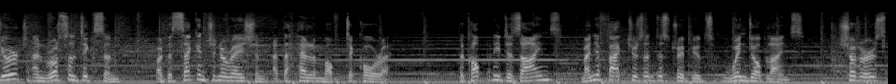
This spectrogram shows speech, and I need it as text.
Stuart and Russell Dickson are the second generation at the helm of Decora. The company designs, manufactures, and distributes window blinds, shutters,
